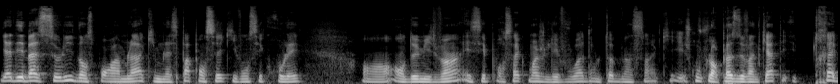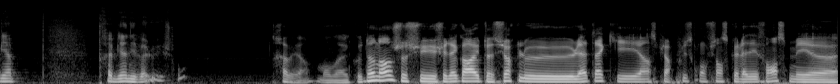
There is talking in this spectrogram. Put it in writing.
il y a des bases solides dans ce programme-là qui me laissent pas penser qu'ils vont s'écrouler en, 2020. Et c'est pour ça que moi je les vois dans le top 25. Et je trouve que leur place de 24 est très bien, très bien évaluée, je trouve. Très bien. Bon bah écoute, non non, je suis, je suis d'accord avec toi. Sûr que l'attaque inspire plus confiance que la défense, mais euh,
